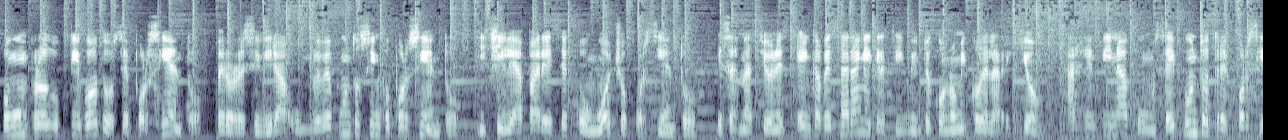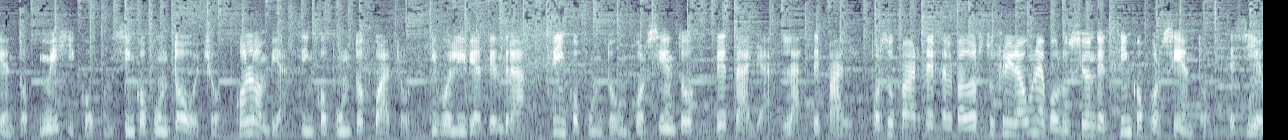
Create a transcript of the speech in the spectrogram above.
con un productivo 12%, pero recibirá un 9.5% y Chile aparece con 8%. Esas naciones encabezarán el crecimiento económico de la región. Argentina con un 6.3%, México con 5.8%, Colombia 5.4% y Bolivia tendrá 5.1%, detalla la CEPAL. Por su parte, El Salvador sufrirá una evolución del 5%, de sigue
